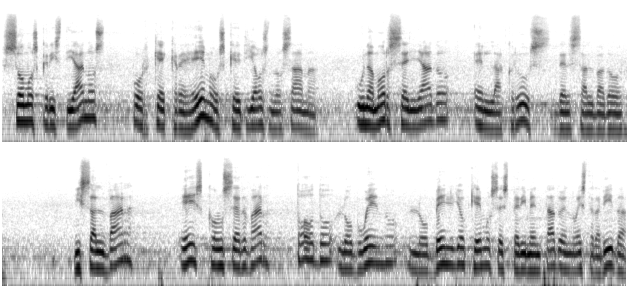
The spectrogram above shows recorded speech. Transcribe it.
somos cristianos porque creemos que Dios nos ama, un amor sellado en la cruz del Salvador. Y salvar es conservar todo lo bueno, lo bello que hemos experimentado en nuestra vida,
